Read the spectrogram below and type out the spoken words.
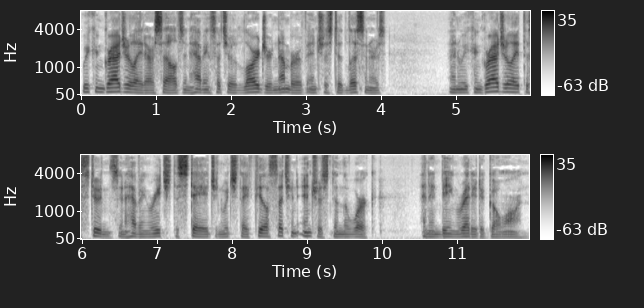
We congratulate ourselves in having such a larger number of interested listeners and we congratulate the students in having reached the stage in which they feel such an interest in the work and in being ready to go on.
